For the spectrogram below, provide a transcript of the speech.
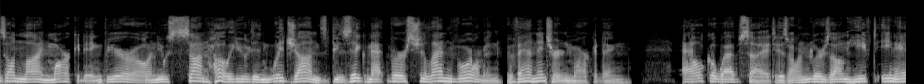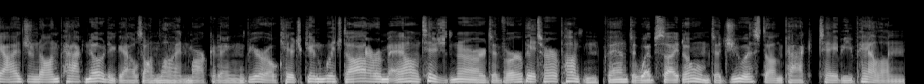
Els Online Marketing Bureau en Usan Houden Wijans Bezigmat Verschillen Vormen van Intern Marketing. Elke website is anders on heeft in eigen aanpak nodig als online marketing bureau kitchen which daarom altijd naar de punten van de website om te juist Pak Tabi bepalen.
